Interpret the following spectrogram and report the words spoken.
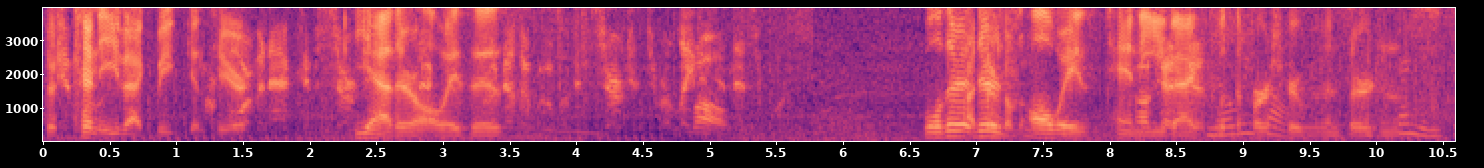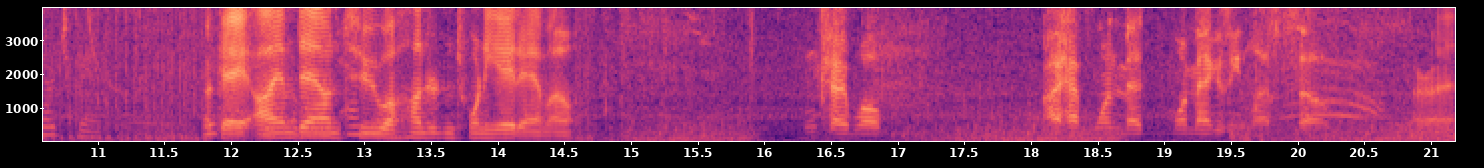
There's 10 evac beacons here. yeah, there always is. Wow. Well, there, there's always 10 Okay, evacs good. with the first group of insurgents. Extending search grid. This Okay, I am down to 128 ammo. Okay, well, I have one med, one magazine left. So, Alright.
